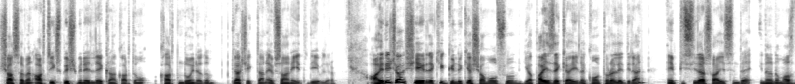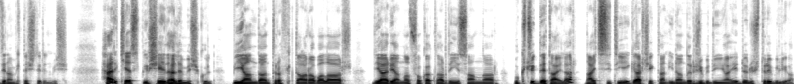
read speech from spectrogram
Şahsen ben RTX 5050 ekran kartı, kartında oynadım. Gerçekten efsaneydi diyebilirim. Ayrıca şehirdeki günlük yaşam olsun, yapay zeka ile kontrol edilen NPC'ler sayesinde inanılmaz dinamikleştirilmiş. Herkes bir şeylerle meşgul. Bir yandan trafikte arabalar, diğer yandan sokaklarda insanlar. Bu küçük detaylar Night City'yi gerçekten inandırıcı bir dünyayı dönüştürebiliyor.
